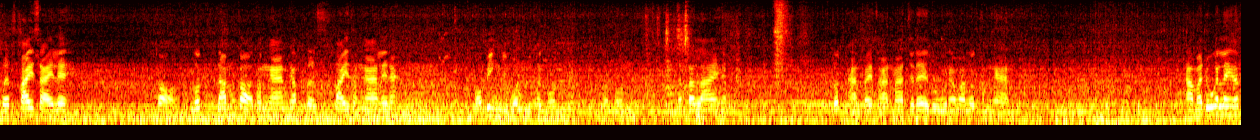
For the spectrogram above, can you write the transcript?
เปิดไฟใส่เลย ก็รถดำก็ทำงานครับ เปิดไฟทำงานเลยนะเพราะวิ่งอยู่บนถนนถนนอันตรายครับ รถผ่านไปผ่านมาจะได้รู้นะว่ารถทำงานอามาดูกันเลยครับ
